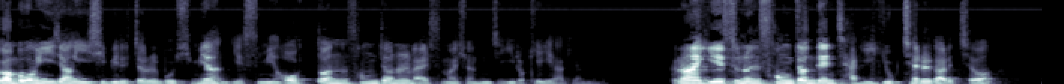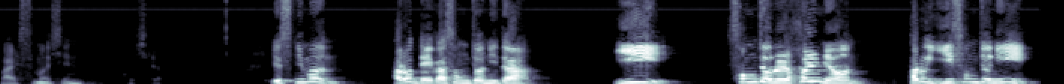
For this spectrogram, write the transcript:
요한복음 2장 21절을 보시면 예수님이 어떤 성전을 말씀하셨는지 이렇게 이야기합니다. 그러나 예수는 성전된 자기 육체를 가르쳐 말씀하신 것이라. 예수님은 바로 내가 성전이다. 이 성전을 헐면 바로 이 성전이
